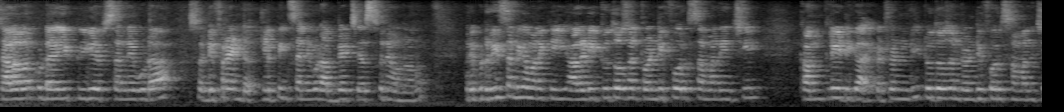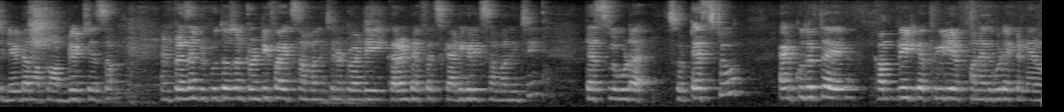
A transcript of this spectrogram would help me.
చాలా వరకు డైలీ పీడిఎఫ్స్ అన్ని కూడా సో డిఫరెంట్ క్లిప్పింగ్స్ అన్ని కూడా అప్డేట్ చేస్తూనే ఉన్నాను. మరి ఇప్పుడు రీసెంట్గా మనకి ఆల్రెడీ టూ థౌజండ్ ట్వంటీ ఫోర్కి సంబంధించి కంప్లీట్గా ఇక్కడ చూడండి టూ థౌజండ్ ట్వంటీ ఫోర్కి సంబంధించి డేటా మొత్తం అప్డేట్ చేసాం and present two thousand twenty ఫైవ్కి సంబంధించినటువంటి కరెంట్ అఫైర్స్ కేటగిరీకి సంబంధించి టెస్ట్లు కూడా. సో టెస్ట్ అండ్ కుదిరితే కంప్లీట్గా పీడిఎఫ్ అనేది కూడా ఇక్కడ నేను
